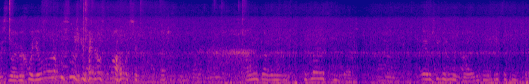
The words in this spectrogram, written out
весною виходив, ну на кусочки я розпалося. А він каже, ну, купляю скутера. Я говорю, скільки ж воно стоїть? Він 350.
